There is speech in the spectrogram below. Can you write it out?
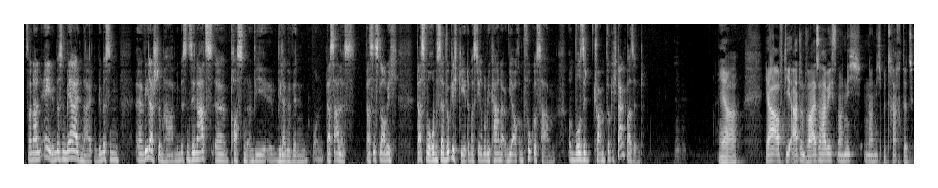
Sondern, ey, wir müssen Mehrheiten halten, wir müssen äh, Wählerstimmen haben, wir müssen Senatsposten äh, irgendwie wieder gewinnen. Und das alles. Das ist, glaube ich, das, worum es da wirklich geht und was die Republikaner irgendwie auch im Fokus haben und wo sie Trump wirklich dankbar sind. Ja. Ja, auf die Art und Weise habe ich es noch nicht, noch nicht betrachtet.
